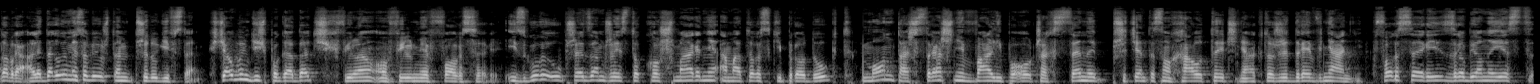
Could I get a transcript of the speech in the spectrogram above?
Dobra, ale darujmy sobie już ten przydługi wstęp. Chciałbym dziś pogadać chwilę o filmie Forcery. I z góry uprzedzam, że jest to koszmarnie amatorski produkt. Montaż strasznie wali po oczach, sceny przycięte są chaotycznie, aktorzy drewniani. Forcery zrobiony jest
